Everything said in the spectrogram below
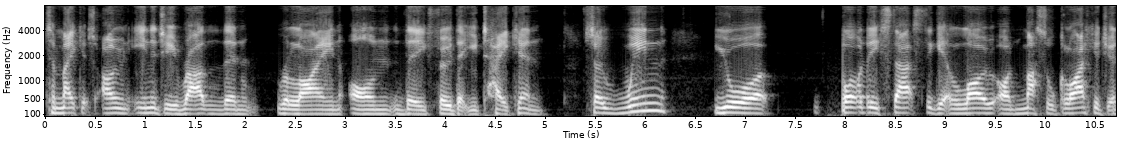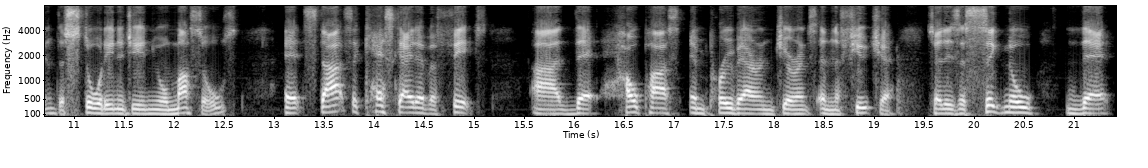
to make its own energy rather than relying on the food that you take in. So when your body starts to get low on muscle glycogen, the stored energy in your muscles, it starts a cascade of effects uh, that help us improve our endurance in the future. So there's a signal that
